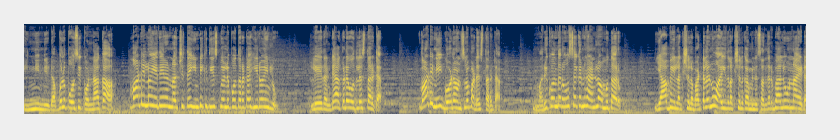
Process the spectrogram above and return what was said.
ఇన్నిన్ని డబ్బులు పోసి కొన్నాక వాటిల్లో ఏదైనా నచ్చితే ఇంటికి తీసుకువెళ్ళిపోతారట హీరోయిన్లు. లేదంటే అక్కడే వదిలేస్తారట. వాటిని గోడౌన్స్లో పడేస్తారట. మరికొందరు సెకండ్ హ్యాండ్లో అమ్ముతారు. యాభై లక్షల బట్టలను ఐదు లక్షలకు అమ్మిన సందర్భాలు ఉన్నాయట.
